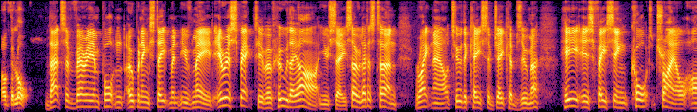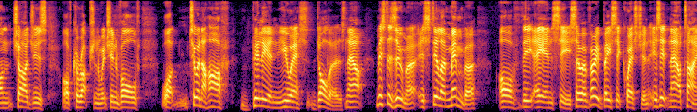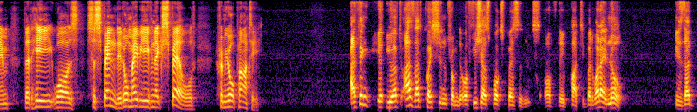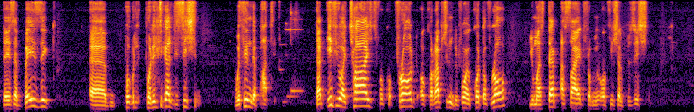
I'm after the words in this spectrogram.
of the law. That's a very important opening statement you've made, irrespective of who they are, you say. So let us turn right now to the case of Jacob Zuma. He is facing court trial on charges of corruption which involve what, two and a half billion US dollars. Now, Mr. Zuma is still a member of the ANC. So, a very basic question is it now time that he was suspended or maybe even expelled from your party? I think you have to ask that question from the official spokespersons of the party. But what I know is that there's a basic um, political decision within the party that if you are charged for fraud or corruption before a court of law, you must step aside from your official position.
